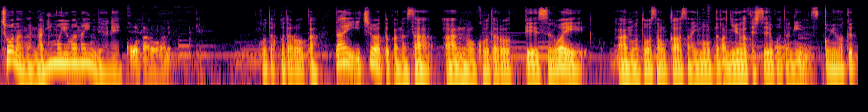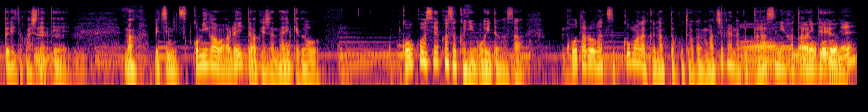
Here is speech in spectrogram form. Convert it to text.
長男が何も言わないんだよね。孝太郎がね。孝太孝太郎か。第1話とかのさあの孝太郎ってすごいあのお父さんお母さん妹が入学してることにうん。突っ込みまくったりとかしてて、まあ別にツッコミが悪いってわけじゃないけど高校生家族においてはさ孝太郎が突っ込まなくなったことが間違いなくプラスに働いてるよね。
